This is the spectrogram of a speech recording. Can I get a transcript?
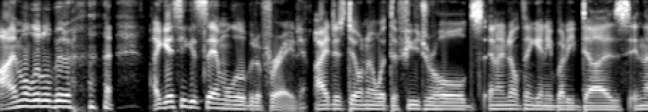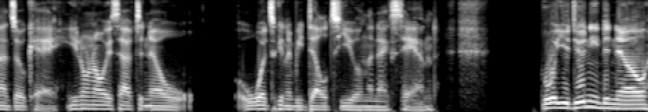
I'm a little bit I guess you could say I'm a little bit afraid. I just don't know what the future holds and I don't think anybody does and that's okay. You don't always have to know what's going to be dealt to you on the next hand. But what you do need to know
